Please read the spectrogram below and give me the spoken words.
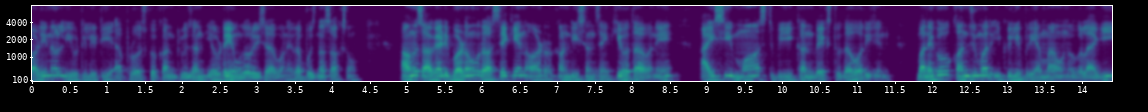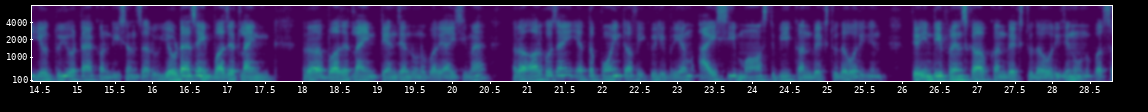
अर्डिनल युटिलिटी एप्रोचको कन्क्लुजन एउटै हुँदो रहेछ भनेर बुझ्न सक्छौँ। आउनुहोस् अगाडि बढौँ र सेकेन्ड अर्डर कन्डिसन चाहिँ के हो त भने IC must be convex to the origin भनेको कन्ज्युमर इक्विलिब्रियममा हुनुको लागि यो दुईवटा कन्डिसन्सहरू एउटा चाहिँ बजेट लाइन र बजेट लाइन टेन्जेन्ट हुनु पऱ्यो आइसीमा र अर्को चाहिँ at the point of equilibrium IC must be convex to the origin त्यो indifference curve convex to the origin हुनुपर्छ।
